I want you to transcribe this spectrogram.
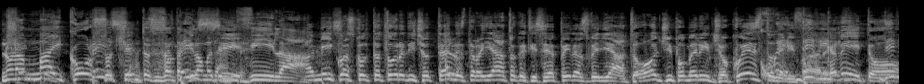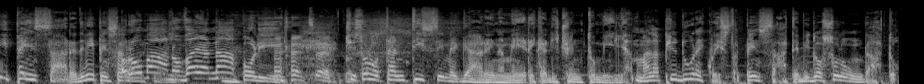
non ha 100, mai corso pensa, 160 km di fila? Amico ascoltatore diciottenne sdraiato che ti sei appena svegliato, oggi pomeriggio questo Que- devi fare. Capito? Devi pensare, devi pensare. Romano, vai a Napoli. Ci sono tantissime gare in America di 100 miglia, ma la più dura è questa. Pensate, vi do solo un dato.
